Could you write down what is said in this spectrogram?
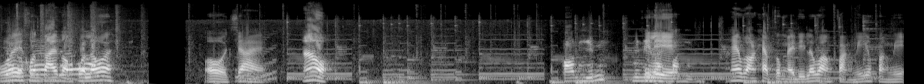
โอ้ย คนตายสองคนแล้วเว้ย โอ้ใช่เอ้าก้อนหินไม่มีพี่อะไรเลก้อนหินให้วางแถบตรงไหนดีระหว่างฝั่งนี้กับฝั่งนี้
